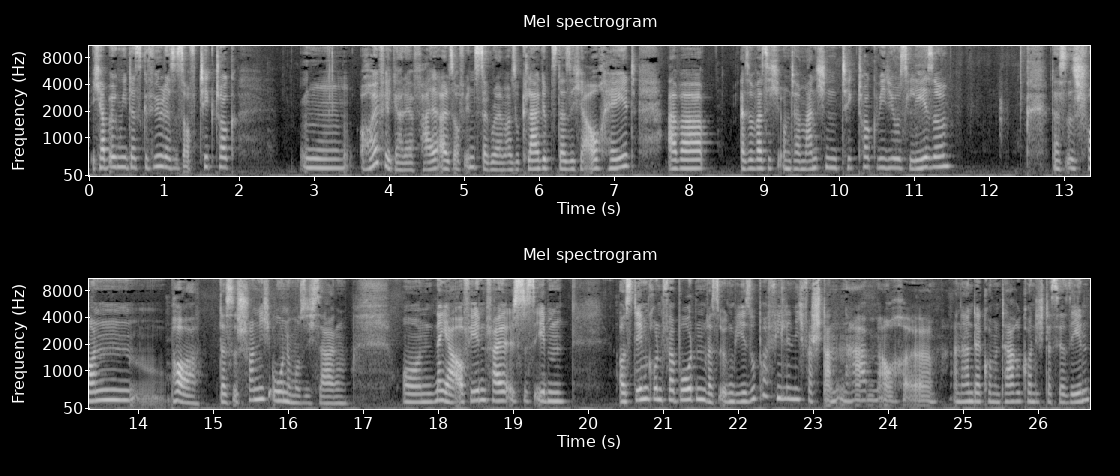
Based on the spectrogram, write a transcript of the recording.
ich habe irgendwie das Gefühl, das ist auf TikTok mm, häufiger der Fall als auf Instagram. Also klar gibt es da sicher auch Hate, aber also was ich unter manchen TikTok-Videos lese, das ist schon, boah, das ist schon nicht ohne, muss ich sagen. Und naja, auf jeden Fall ist es eben aus dem Grund verboten, was irgendwie super viele nicht verstanden haben. Auch äh, anhand der Kommentare konnte ich das ja sehen,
